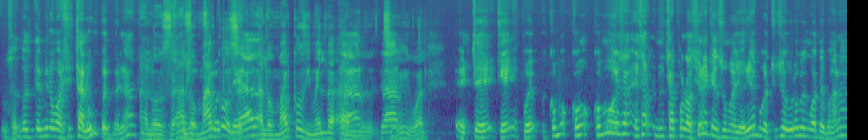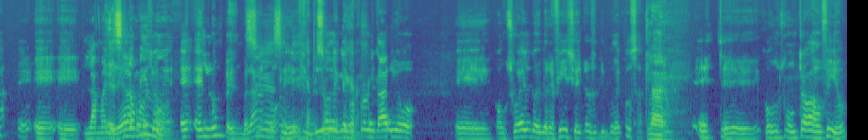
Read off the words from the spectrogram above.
usando el término marxista lumpen, ¿verdad? A los, a los marcos, a los marcos y Melda, sí, igual. Este, que, pues, ¿cómo, cómo, cómo esa, esa, nuestras poblaciones, que en su mayoría, porque estoy seguro que en Guatemala eh, eh, eh la mayoría de la población es, es, lumpen, ¿verdad? Sí, es en el sentido de que es proletario eh, con sueldo y beneficio y todo ese tipo de cosas. Claro. Este, con un, un trabajo fijo.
